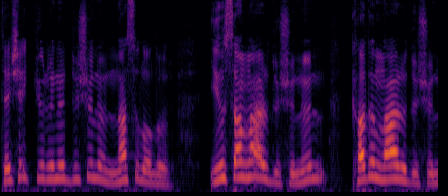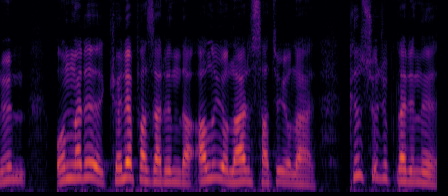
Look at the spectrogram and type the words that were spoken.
teşekkürünü düşünün nasıl olur? İnsanlar düşünün, kadınlar düşünün. Onları köle pazarında alıyorlar, satıyorlar. Kız çocuklarını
